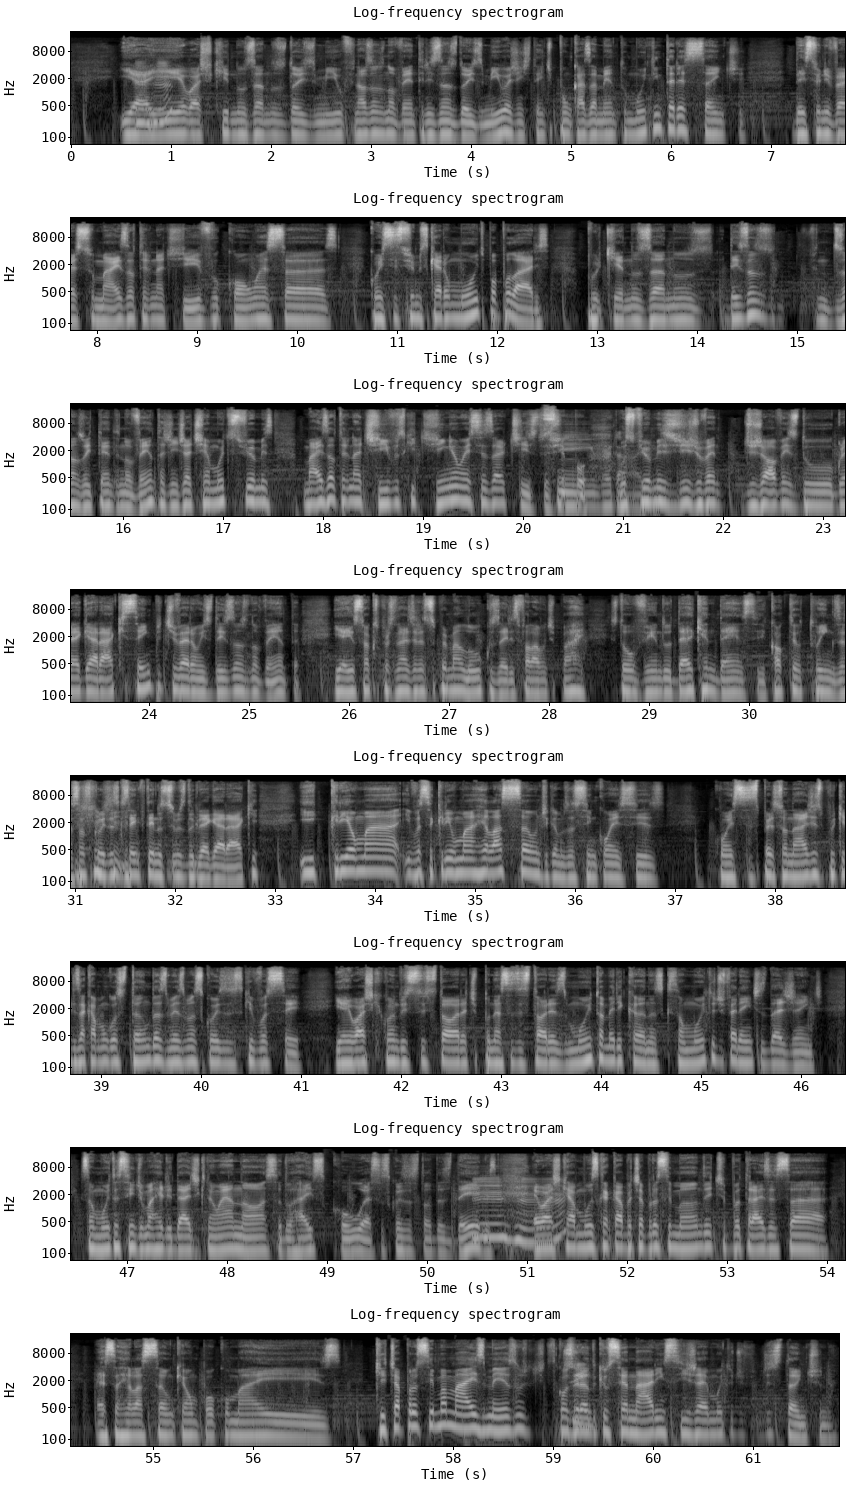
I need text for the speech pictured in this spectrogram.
E uhum. aí eu acho que nos anos 2000, final dos anos 90 e nos anos 2000, a gente tem tipo um casamento muito interessante desse universo mais alternativo com essas com esses filmes que eram muito populares, porque nos anos desde os anos dos anos 80 e 90, a gente já tinha muitos filmes mais alternativos que tinham esses artistas. Sim, tipo, verdade. os filmes de, de jovens do Greg Araki sempre tiveram isso desde os anos 90. E aí, só que os personagens eram super malucos. Aí eles falavam, tipo, ai, estou ouvindo Dead Can Dance, Cocktail Twins, essas coisas que sempre tem nos filmes do Greg Araki. E cria uma. E você cria uma relação, digamos assim, com esses com esses personagens porque eles acabam gostando das mesmas coisas que você. E aí eu acho que quando isso estoura, tipo, nessas histórias muito americanas, que são muito diferentes da gente, que são muito assim de uma realidade que não é a nossa, do high school, essas coisas todas deles, uhum. eu acho que a música acaba te aproximando e, tipo, traz essa, essa relação que é um pouco mais. que te aproxima mais mesmo, considerando Sim. que o cenário em si já é muito distante, né?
